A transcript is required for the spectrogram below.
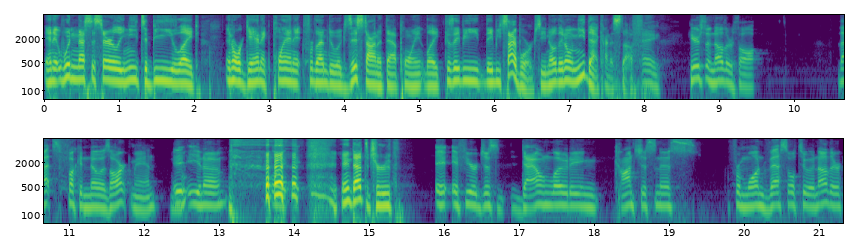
And it wouldn't necessarily need to be like an organic planet for them to exist on at that point. Like, because they'd be, they'd be cyborgs, you know, they don't need that kind of stuff. Hey, here's another thought. That's fucking Noah's Ark, man. It- mm-hmm. you know, like, Ain't that the truth? if you're just downloading consciousness from one vessel to another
